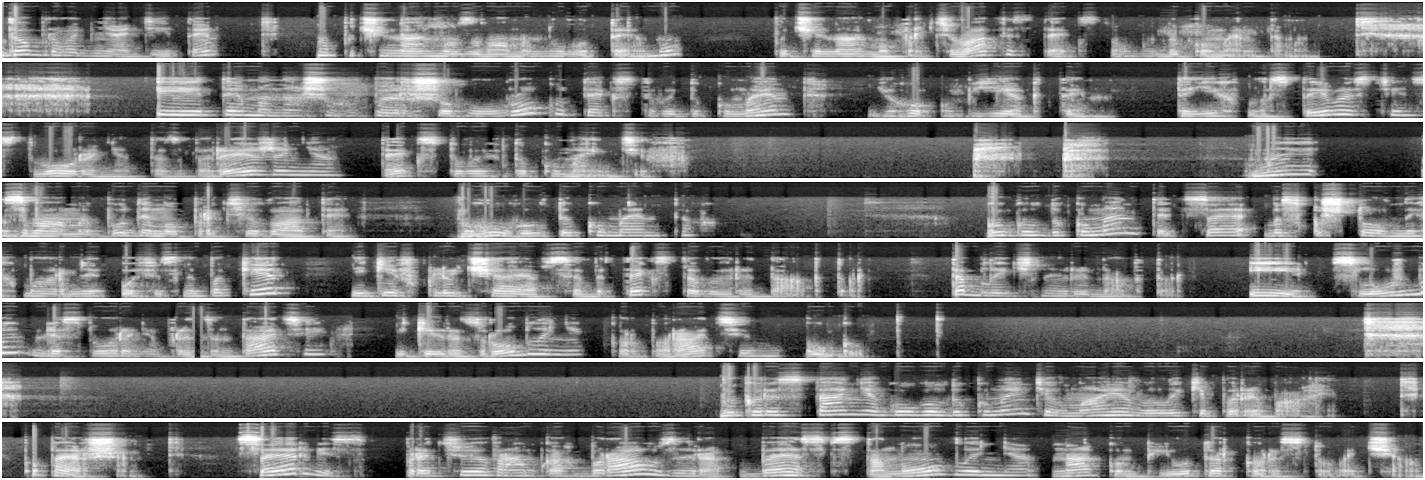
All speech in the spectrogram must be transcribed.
Доброго дня, діти! Ми починаємо з вами нову тему. Починаємо працювати з текстовими документами. І тема нашого першого уроку текстовий документ, його об'єкти та їх властивості, створення та збереження текстових документів. Ми з вами будемо працювати в Google документах. Google документи це безкоштовний хмарний офісний пакет, який включає в себе текстовий редактор, табличний редактор і служби для створення презентацій, які розроблені корпорацією Google. Використання Google документів має великі переваги. По-перше, сервіс працює в рамках браузера без встановлення на комп'ютер користувача.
